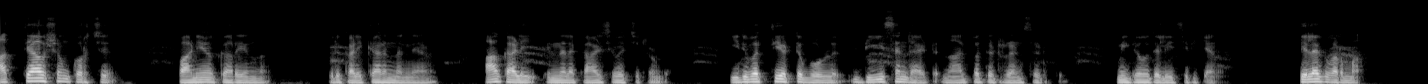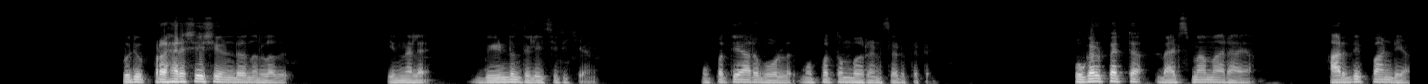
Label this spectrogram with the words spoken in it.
അത്യാവശ്യം കുറച്ച് പണിയൊക്കെ അറിയുന്ന ഒരു കളിക്കാരൻ തന്നെയാണ്. ആ കളി ഇന്നലെ കാഴ്ചവെച്ചിട്ടുണ്ട്. ഇരുപത്തിയെട്ട് ബോളിൽ ഡീസന്റായിട്ട് നാൽപ്പത്തെട്ട് റൺസ് എടുത്ത് മികവ് തെളിയിച്ചിരിക്കുകയാണ്. തിലക് വർമ്മ ഒരു പ്രഹരശേഷി ഉണ്ട് എന്നുള്ളത് ഇന്നലെ വീണ്ടും തെളിയിച്ചിരിക്കുകയാണ്. മുപ്പത്തിയാറ് ബോളിൽ മുപ്പത്തൊമ്പത് റൺസ് എടുത്തിട്ട്. പുകൾപ്പെട്ട ബാറ്റ്സ്മാൻമാരായ ഹാർദിക് പാണ്ഡ്യ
